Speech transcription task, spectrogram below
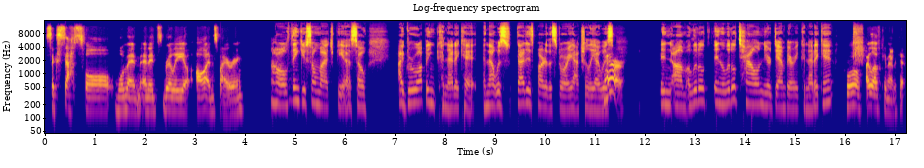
successful woman, and it's really awe inspiring. Oh, thank you so much, Pia. So, I grew up in Connecticut, and that was that is part of the story. Actually, I was Where? in um, a little in a little town near Danbury, Connecticut. Cool. I love Connecticut.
